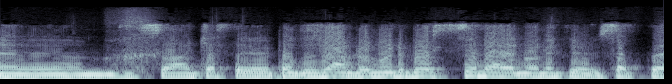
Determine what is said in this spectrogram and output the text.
Ehm, Så han kastade ju Pontus Wernbloom under bussen där i någon intervju. Så att, eh,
